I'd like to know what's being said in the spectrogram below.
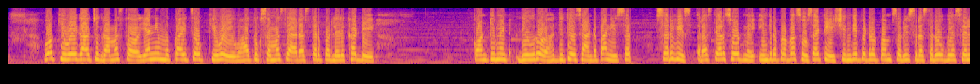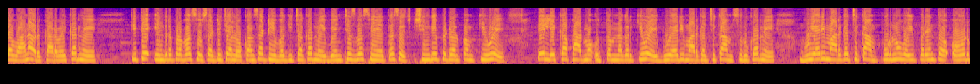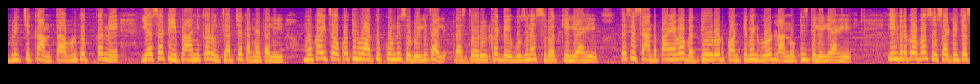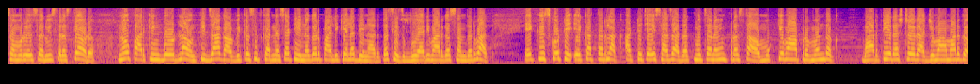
व किवळे गावचे ग्रामस्थ यांनी मुकाई चौक किवळे वाहतूक समस्या रस्त्यावर पडलेले खड्डे कॉन्टिमेंट देवरोळ हद्दीतील सांडपाणी सर सर्व्हिस रस्त्यावर सोडणे Indraprabha society Shinde petrol pump service रस्त्यावर उभे असलेल्या वाहनावर कारवाई करणे तिथे इंद्रप्रभा सोसायटीच्या लोकांसाठी बगीचा करणे बेंचेस बसविणे तसेच शिंदे पेट्रोल पंप किवळे ते लेखा फार्म उत्तम नगर किवळे भुयारी मार्गाचे काम सुरू करणे. भुयारी मार्गाचे काम पूर्ण होईपर्यंत ओव्हरब्रिजचे काम ताबडतोब करणे यासाठी पाहणी करून चर्चा करण्यात आली. मुकाई चौकातील वाहतूक कोंडी सोडविली जाईल. रस्त्यावरील खड्डे बुजण्यास सुरुवात केली आहे. तसेच सांडपाण्याबाबत देव रोड कॉन्टिमेंट बोर्डला नोटीस दिलेली आहे. इंद्रप्रभा सोसायटीच्या समोरील सर्व्हिस रस्त्यावर नो पार्किंग बोर्ड लावून ती जागा विकसित करण्यासाठी नगरपालिकेला देणार. तसेच भुयारी मार्गासंदर्भात एकवीस कोटी एकाहत्तर लाख अठ्ठेचाळीस हजार रकमेचा नवीन प्रस्ताव मुख्य महाप्रबंधक भारतीय राष्ट्रीय राज्य महामार्ग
